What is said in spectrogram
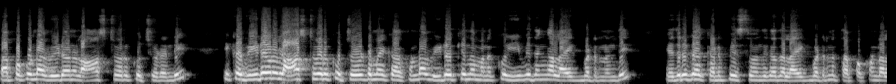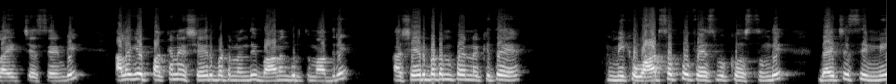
తప్పకుండా వీడియోను లాస్ట్ వరకు చూడండి. ఇక వీడియోను లాస్ట్ వరకు చూడటమే కాకుండా వీడియో కింద మనకు ఈ విధంగా లైక్ బటన్ ఉంది. ఎదురుగా కనిపిస్తుంది కదా లైక్ బటన్ తప్పకుండా లైక్ చేసేయండి. అలాగే పక్కనే షేర్ బటన్ ఉంది బాణం గుర్తు మాదిరి. ఆ షేర్ బటన్ పైన నొక్కితే మీకు వాట్సప్ ఫేస్బుక్ వస్తుంది. దయచేసి మీ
